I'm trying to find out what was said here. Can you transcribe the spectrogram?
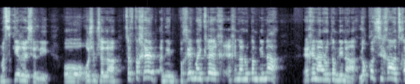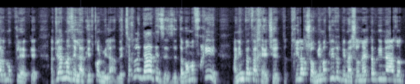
מזכיר שלי, או ראש הממשלה, צריך לפחד, אני מפחד מה יקרה, איך, איך ינהלו את המדינה. איך ינהלו את המדינה, לא כל שיחה צריכה להיות מוקלטת, את יודעת מה זה להקליט כל מילה, וצריך לדעת את זה, זה דבר מפחיד, אני מפחד שתתחיל לחשוב מי מקליט אותי מאשר לנהל את המדינה הזאת,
